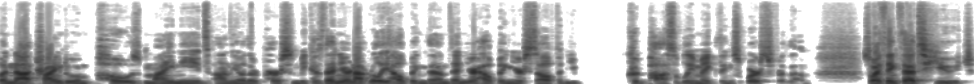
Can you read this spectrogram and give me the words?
but not trying to impose my needs on the other person because then you're not really helping them. Then you're helping yourself and you could possibly make things worse for them. So I think that's huge.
